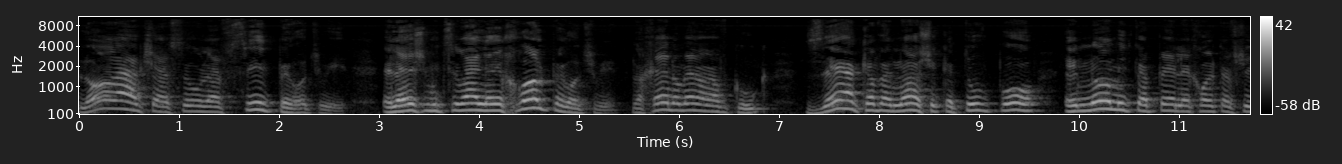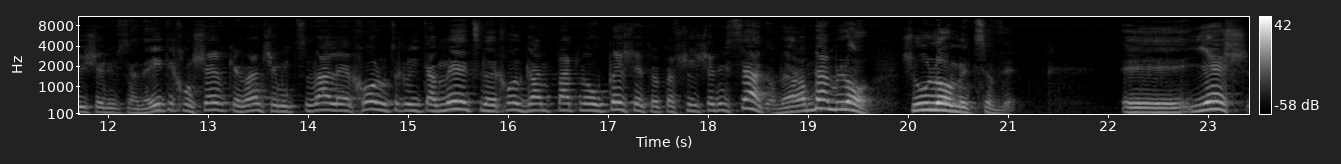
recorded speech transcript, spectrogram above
לא רק שאסור להפסיד פירות שביעית, אלא יש מצווה לאכול פירות שביעית. לכן אומר הרב קוק, זה הכוונה שכתוב פה, אינו מתאפה לאכול תבשיל שנפסד. הייתי חושב, כיוון שמצווה לאכול, הוא צריך להתאמץ לאכול גם פת מעופשת או תבשיל שנפסד, אבל הרמב"ם לא, שהוא לא מצווה. אה, יש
